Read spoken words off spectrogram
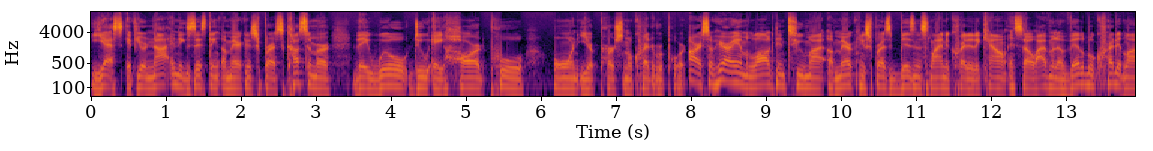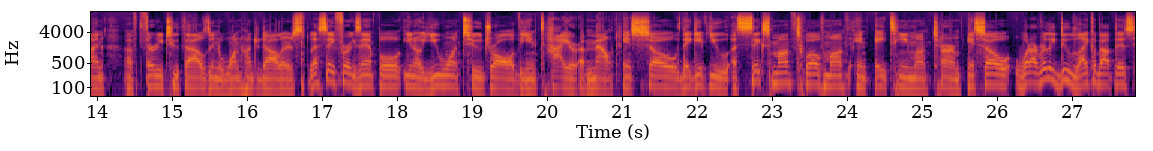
yes, if you're not an existing American Express customer, they will do a hard pull on your personal credit report. All right, so here I am logged into my American Express business line of credit account. And so I have an available credit line of $32,100. Let's say, for example, you know, you want to draw the entire amount. And so they give you a six month, 12 month, and 18 month term. And so what I really do like about this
